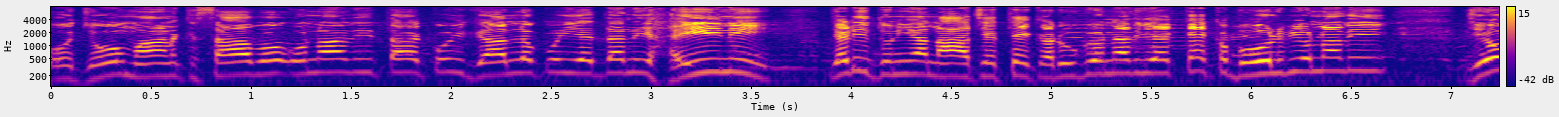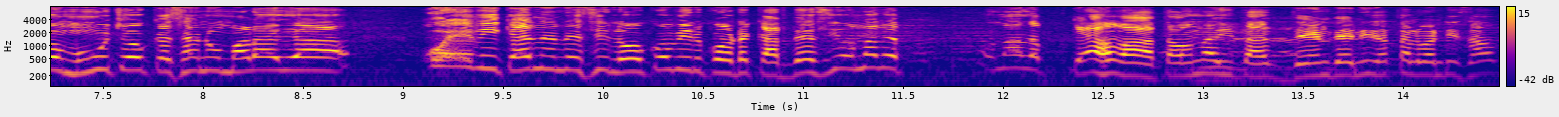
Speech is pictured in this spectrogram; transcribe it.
ਉਹ ਜੋ ਮਾਨਕ ਸਾਹਿਬ ਉਹਨਾਂ ਦੀ ਤਾਂ ਕੋਈ ਗੱਲ ਕੋਈ ਇਦਾਂ ਦੀ ਹੈ ਹੀ ਨਹੀਂ ਜਿਹੜੀ ਦੁਨੀਆ ਨਾ ਚੇਤੇ ਕਰੂਗੀ। ਉਹਨਾਂ ਦੀ ਇੱਕ ਇੱਕ ਬੋਲ ਵੀ ਉਹਨਾਂ ਦੀ ਜੇ ਉਹ ਮੂੰਹ ਚੋਂ ਕਿਸੇ ਨੂੰ ਮੜਾ ਜਾ ਉਹ ਇਹ ਵੀ ਕਹਿੰਦੇ ਹੁੰਦੇ ਸੀ ਲੋਕ ਉਹ ਵੀ ਰਿਕਾਰਡ ਕਰਦੇ ਸੀ ਉਹਨਾਂ ਦੇ ਉਹਨਾਂ ਦਾ ਕਿਆ ਬਾਤ ਆ ਉਹਨਾਂ ਦੀ ਤਾਂ ਦੇਣ ਦੇਣੀ ਸੀ ਤਲਵੰਡੀ ਸਾਹਿਬ।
